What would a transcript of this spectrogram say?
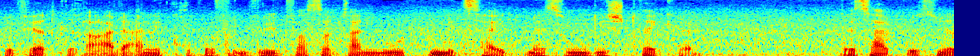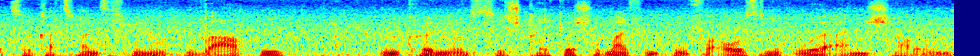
befährt gerade eine Gruppe von Wildwassergranuten mit Zeitmessung die Strecke. Deshalb müssen wir ca. 20 Minuten warten und können uns die Strecke schon mal vom Ufer aus in Ruhe anschauen.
